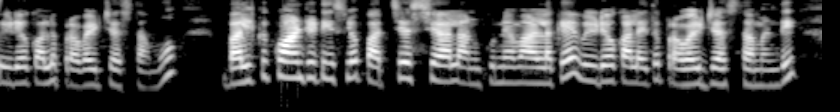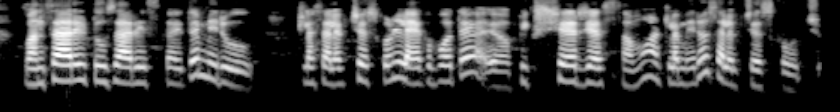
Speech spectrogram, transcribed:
వీడియో కాల్లో ప్రొవైడ్ చేస్తాము. బల్క్ క్వాంటిటీస్లో పర్చేస్ చేయాలనుకునే వాళ్ళకే వీడియో కాల్ అయితే ప్రొవైడ్ చేస్తామండి. వన్ శారీ టూ శారీస్కి అయితే మీరు అట్లా సెలెక్ట్ చేసుకోండి లేకపోతే పిక్స్ షేర్ చేస్తాము. అట్లా మీరు సెలెక్ట్ చేసుకోవచ్చు.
